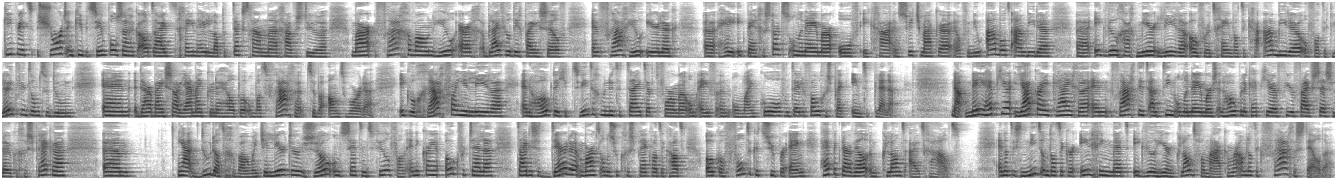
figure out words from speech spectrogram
keep it short en keep it simple, zeg ik altijd. Geen hele lappen tekst gaan, uh, gaan versturen. Maar vraag gewoon heel erg, blijf heel dicht bij jezelf. En vraag heel eerlijk uh, hey, ik ben gestart als ondernemer of ik ga een switch maken of een nieuw aanbod aanbieden. Uh, ik wil graag meer leren over hetgeen wat ik ga aanbieden of wat ik leuk vind om te doen. En daarbij zou jij mij kunnen helpen om wat vragen te beantwoorden. Ik wil graag van je leren en hoop dat je 20 minuten tijd hebt voor me om even een online call of een telefoongesprek in te plannen. Nou, nee heb je, ja kan je krijgen. En vraag dit aan 10 ondernemers en hopelijk heb je 4, 5, 6 leuke gesprekken. Um, ja, doe dat gewoon, want je leert er zo ontzettend veel van. En ik kan je ook vertellen, tijdens het derde marktonderzoekgesprek wat ik had, ook al vond ik het super eng, heb ik daar wel een klant uitgehaald. En dat is niet omdat ik erin ging met ik wil hier een klant van maken, maar omdat ik vragen stelde.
